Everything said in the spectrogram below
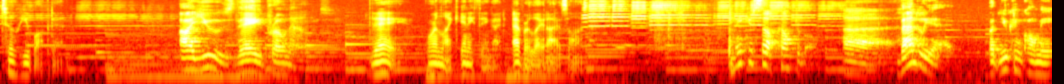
until he walked in. I use they pronouns. They weren't like anything I'd ever laid eyes on. Make yourself comfortable. Uh, Vandelier, but you can call me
